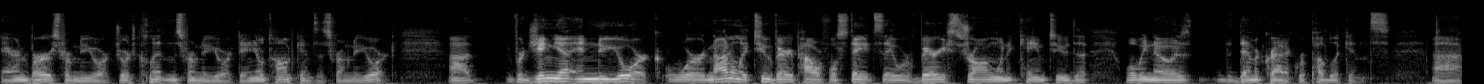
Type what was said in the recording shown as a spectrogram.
Aaron Burr's from New York. George Clinton's from New York. Daniel Tompkins is from New York. Virginia and New York were not only two very powerful states, they were very strong when it came to the what we know as the Democratic Republicans. Uh,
